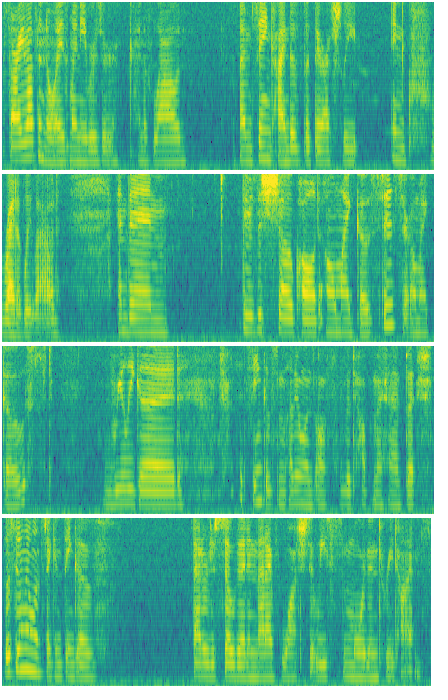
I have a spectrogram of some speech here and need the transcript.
Sorry about the noise. My neighbors are kind of loud. I'm saying kind of, but they're actually incredibly loud. And then there's a show called Oh My Ghostess or Oh My Ghost. Really good. I'm trying to think of some other ones off of the top of my head, but those are the only ones that I can think of that are just so good and that I've watched at least more than three times.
